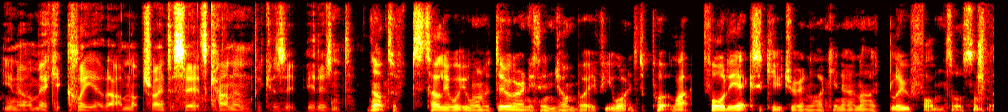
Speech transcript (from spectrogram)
you know make it clear that I'm not trying to say it's canon because it, it isn't. Not to, to tell you what you want to do or anything, John, but if you wanted to put like 4D Executor in, like, you know, a nice blue font or something.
